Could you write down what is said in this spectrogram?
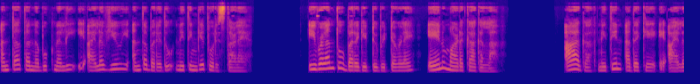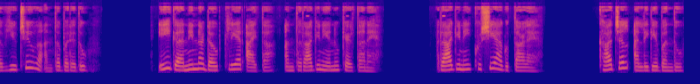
ಅಂತ ತನ್ನ ಬುಕ್ನಲ್ಲಿ ಈ ಐ ಲವ್ ಯು ಅಂತ ಬರೆದು ನಿತಿನ್ಗೆ ತೋರಿಸ್ತಾಳೆ. ಇವಳಂತೂ ಬರಗಿಟ್ಟು ಬಿಟ್ಟವಳೆ, ಏನು ಮಾಡಕ್ಕಾಗಲ್ಲ. ಆಗ ನಿತಿನ್ ಅದಕ್ಕೆ ಐ ಲವ್ ಯು ಟ್ಯೂ ಅಂತ ಬರೆದು ಈಗ ನಿನ್ನ ಡೌಟ್ ಕ್ಲಿಯರ್ ಆಯ್ತಾ? ಅಂತ ರಾಗಿಣಿಯನ್ನು ಕೇಳ್ತಾನೆ. ರಾಗಿಣಿ ಖುಷಿಯಾಗುತ್ತಾಳೆ. ಕಾಜಲ್ ಅಲ್ಲಿಗೆ ಬಂದು,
